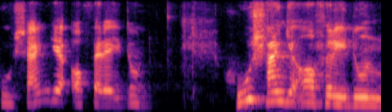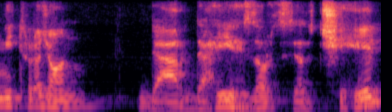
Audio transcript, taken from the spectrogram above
هوشنگ آفریدون. هوشنگ آفریدون میترا جان در دهه 1340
